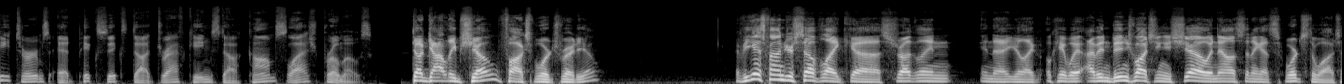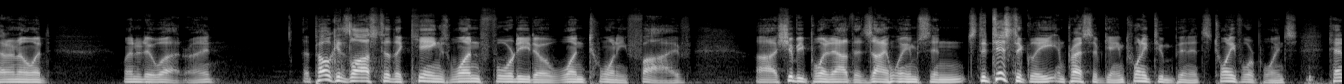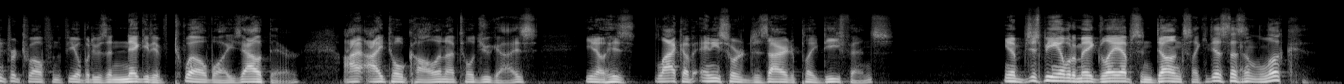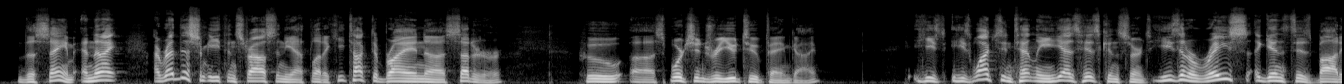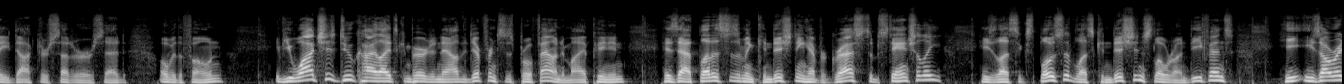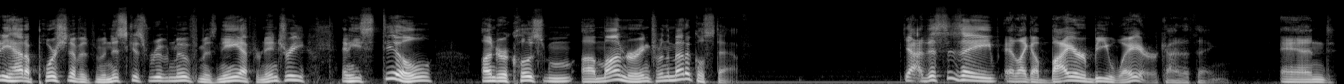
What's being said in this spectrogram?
See terms at pick6.draftkings.com slash promos. Doug Gottlieb Show, Fox Sports Radio. If you guys found yourself like uh, struggling in that, you're like, okay, wait, I've been binge watching a show and now all of a sudden I got sports to watch. I don't know what when to do what, right? The Pelicans lost to the Kings 140 to 125. Uh, should be pointed out that Zion Williamson, statistically impressive game, 22 minutes, 24 points, 10 for 12 from the field, but he was a negative 12 while he's out there. I, I told Colin, I've told you guys, you know, his lack of any sort of desire to play defense, you know, just being able to make layups and dunks, like he just doesn't look the same. And then I, I read this from Ethan Strauss in The Athletic. He talked to Brian uh, Sutter, who, uh, sports injury YouTube fame guy he's he's watched intently. He has his concerns. He's in a race against his body, Dr. Sutter said over the phone. If you watch his Duke highlights compared to now, the difference is profound, in my opinion. His athleticism and conditioning have regressed substantially. He's less explosive, less conditioned, slower on defense. He, he's already had a portion of his meniscus removed from his knee after an injury, and he's still under close uh, monitoring from the medical staff. Yeah, this is a like a buyer beware kind of thing. And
